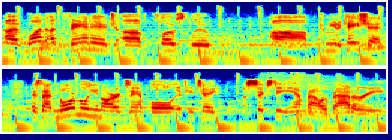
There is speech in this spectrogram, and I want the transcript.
uh, one advantage of closed loop uh, communication is that normally in our example, if you take a 60 amp hour battery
